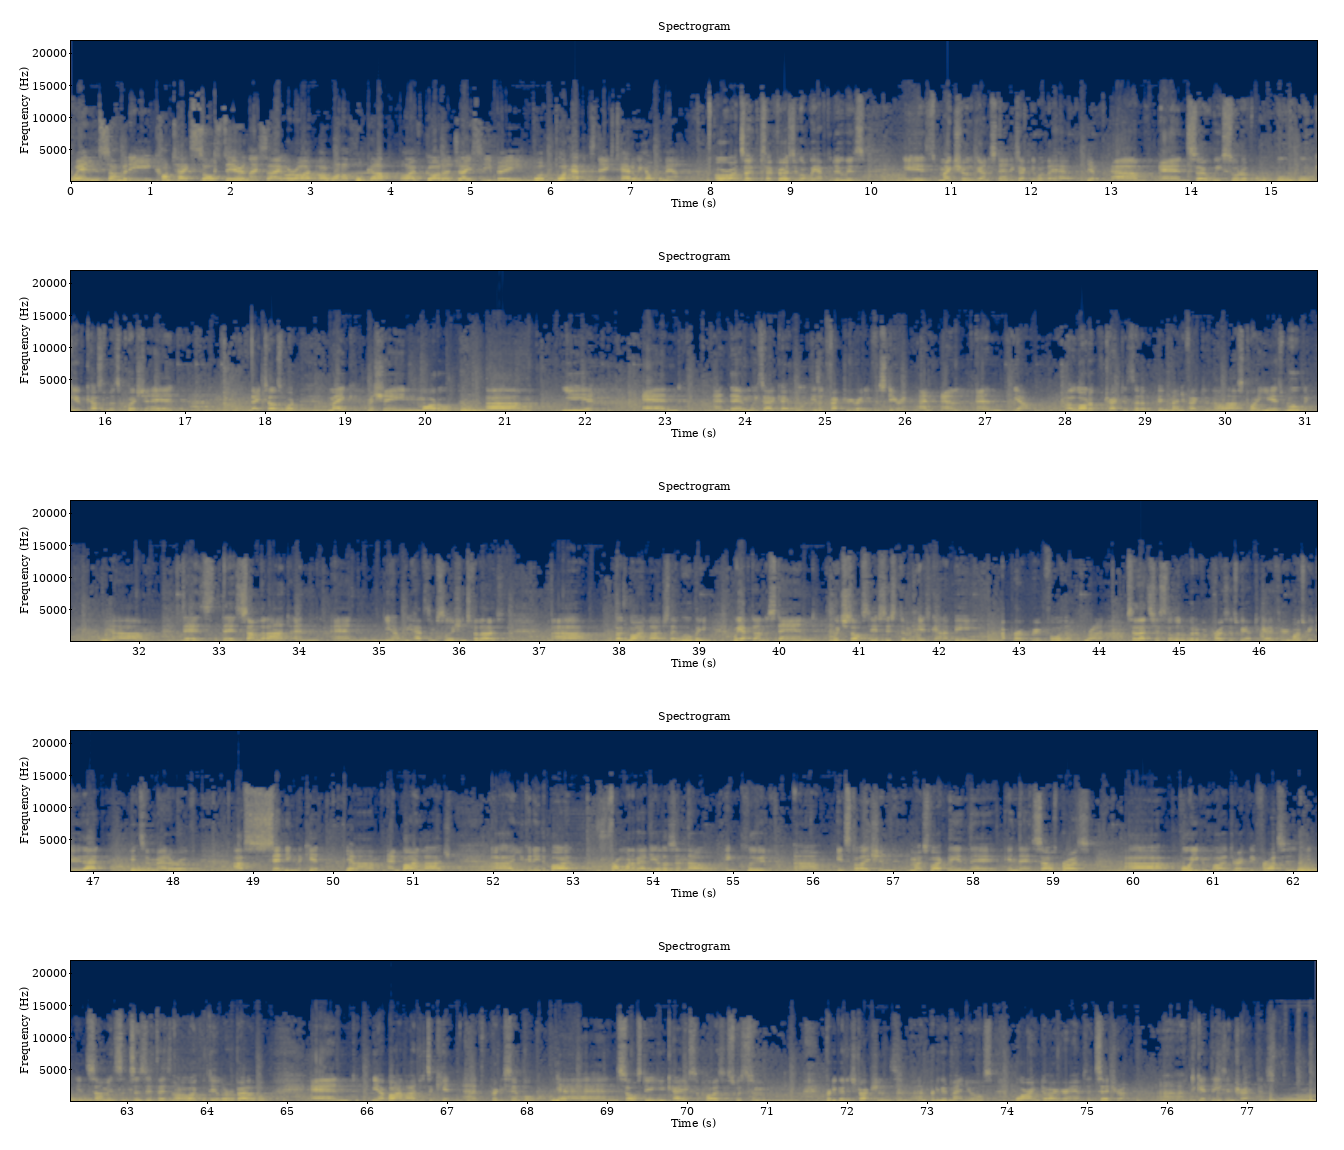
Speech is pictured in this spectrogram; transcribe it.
when somebody contacts Solsteer and they say, "All right, I want to hook up. I've got a JCB." What what happens next? How do we help them out? All right. So, so firstly, what we have to do is is make sure that we understand exactly what they have. Yep. Um, and so we sort of will will will give customers a questionnaire. They tell us what make, machine, model, um, year, and and then we say, okay, well, is it factory ready for steering? And and and you know, a lot of tractors that have been manufactured in the last 20 years will be. Um, there's there's some that aren't, and and you know we have some solutions for those. Uh, but by and large, they will be. We have to understand which Solsteer system is going to be appropriate for them. Right. Um, so that's just a little bit of a process we have to go through. Once we do that, it's a matter of us sending the kit. Yep. Um, and by and large, uh, you can either buy it from one of our dealers, and they'll include um, installation most likely in their in their sales price, uh, or you can buy it directly for us in, in, in some instances if there's not a local dealer available. And you know, by and large, it's a kit, and it's pretty simple. Yeah. And Solsteer UK supplies us with some pretty good instructions and, and pretty good manuals, wiring diagrams, etc., uh, to get these in tractors.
